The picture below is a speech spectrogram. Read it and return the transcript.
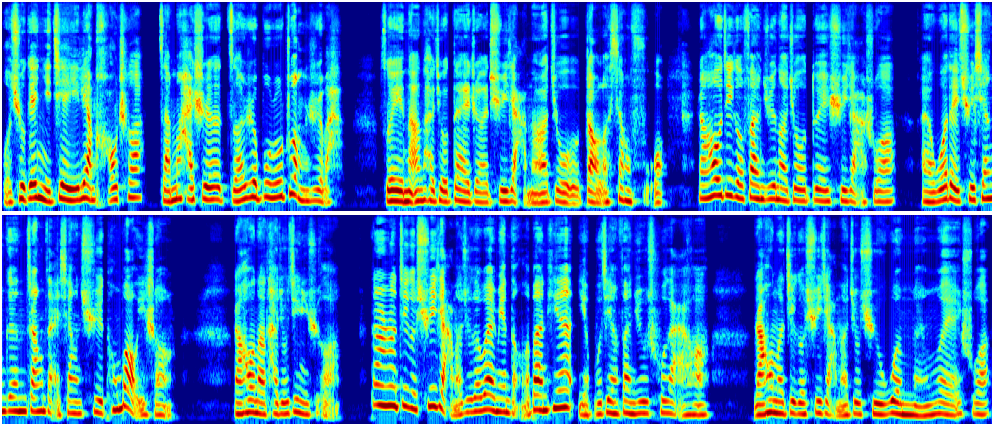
我去给你借一辆豪车，咱们还是择日不如撞日吧。”所以呢，他就带着虚假呢，就到了相府。然后这个范雎呢，就对虚假说：“哎，我得去先跟张宰相去通报一声。”然后呢，他就进去了。但是呢，这个虚假呢，就在外面等了半天，也不见范雎出来哈。然后呢，这个虚假呢，就去问门卫说：“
